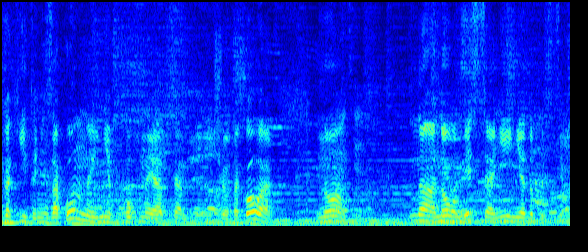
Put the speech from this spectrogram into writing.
какие-то незаконные, не покупные оценки, ничего такого, но на новом месте они недопустимы.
